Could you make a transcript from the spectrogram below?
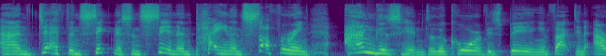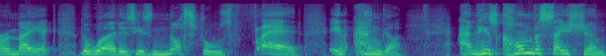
And death and sickness and sin and pain and suffering angers him to the core of his being. In fact, in Aramaic, the word is his nostrils flared in anger. And his conversation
